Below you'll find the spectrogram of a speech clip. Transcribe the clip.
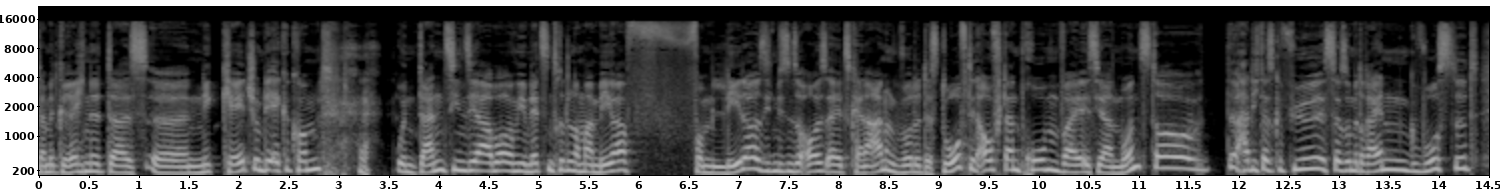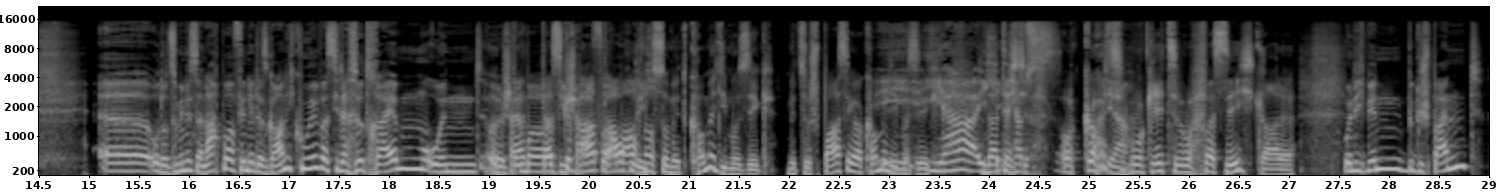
damit gerechnet, dass äh, Nick Cage um die Ecke kommt. Und dann ziehen sie ja aber irgendwie im letzten Drittel nochmal mega vom Leder. Sieht ein bisschen so aus, als, keine Ahnung, würde das Dorf den Aufstand proben, weil ist ja ein Monster, hatte ich das Gefühl, ist da so mit reingewurstet. Äh, oder zumindest der Nachbar findet das gar nicht cool, was die da so treiben und, äh, Und scheinbar das die gepaart Schafe aber auch, auch nicht. noch so mit Comedy-Musik, mit so spaßiger Comedy-Musik. Ja, ich, dachte ich hab's, oh Gott, ja. wo geht, wo, was sehe ich gerade? Und ich bin gespannt,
